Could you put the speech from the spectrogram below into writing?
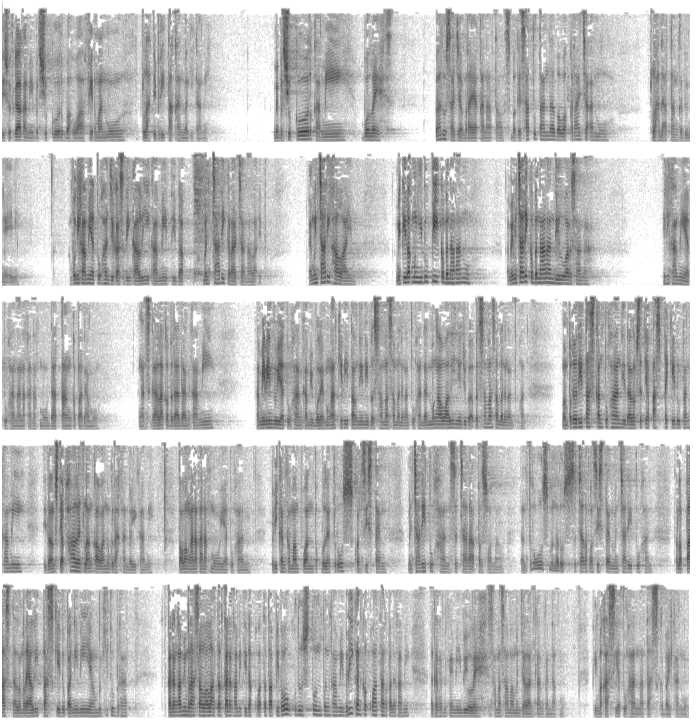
Di surga kami bersyukur bahwa firman-Mu telah diberitakan bagi kami. Kami bersyukur kami boleh baru saja merayakan Natal sebagai satu tanda bahwa kerajaanmu telah datang ke dunia ini. Ampuni kami ya Tuhan jika sering kali kami tidak mencari kerajaan Allah itu. Kami mencari hal lain. Kami tidak menghidupi kebenaranmu. Kami mencari kebenaran di luar sana. Ini kami ya Tuhan anak-anakmu datang kepadamu. Dengan segala keberadaan kami, kami rindu ya Tuhan, kami boleh mengakhiri tahun ini bersama-sama dengan Tuhan dan mengawalinya juga bersama-sama dengan Tuhan. Memprioritaskan Tuhan di dalam setiap aspek kehidupan kami, di dalam setiap hal yang telah Engkau anugerahkan bagi kami. Tolong anak-anakmu ya Tuhan, berikan kemampuan untuk boleh terus konsisten mencari Tuhan secara personal dan terus menerus secara konsisten mencari Tuhan terlepas dalam realitas kehidupan ini yang begitu berat. Kadang kami merasa lelah, terkadang kami tidak kuat, tetapi Roh Kudus tuntun kami, berikan kekuatan pada kami, agar kami, kami boleh sama-sama menjalankan kehendak-Mu. Terima kasih ya Tuhan atas kebaikan-Mu.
